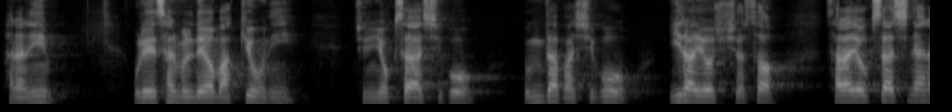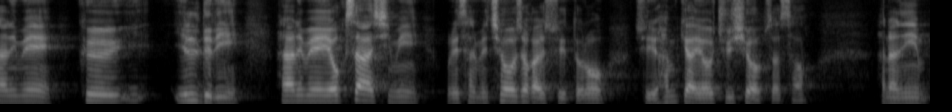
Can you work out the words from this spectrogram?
하나님, 우리의 삶을 내어 맡기오니 주님 역사하시고 응답하시고 일하여 주셔서 살아 역사하시는 하나님의 그 이- 일들이 하나님의 역사하심이 우리 삶에 채워져 갈 수 있도록 주여 함께하여 주시옵소서. 하나님,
